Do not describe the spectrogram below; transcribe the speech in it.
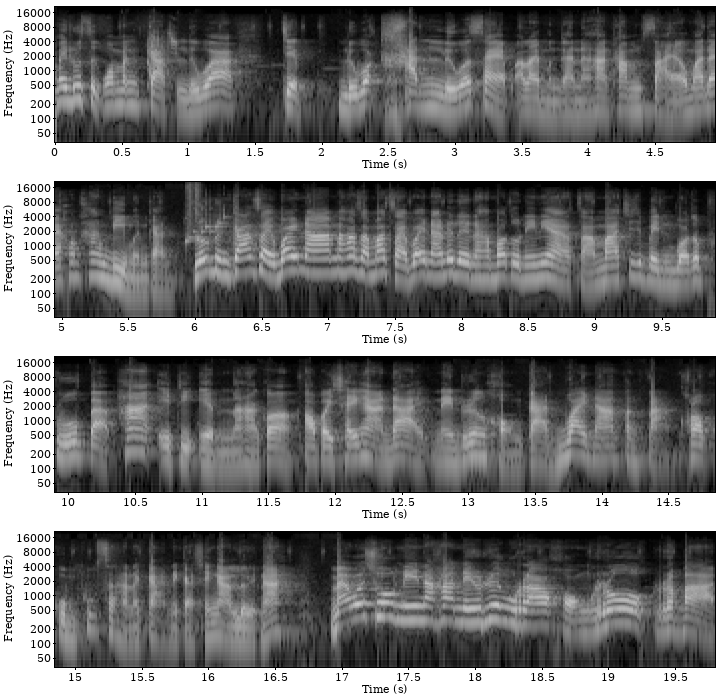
ไม่รู้สึกว่ามันกัดหรือว่า เจ็บหรือว่าคันหรือว่าแสบอะไรเหมือนกันนะฮะทำสายออกมาได้ค่อนข้างดีเหมือนกันรวมถึงการใส่ว่ายน้ำนะคะสามารถใส่ว่ายน้ำได้เลยนะครับเพราะตัวนี้เนี่ยสามารถที่จะเป็น waterproof แบบ 5 ATM นะฮะก็เอาไปใช้งานได้ในเรื่องของการว่ายน้ำต่างๆ ครอบคลุมทุกสถานการณ์ในการใช้งานเลยนะ แม้ว่าช่วงนี้นะคะในเรื่องราวของโรคระบาด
